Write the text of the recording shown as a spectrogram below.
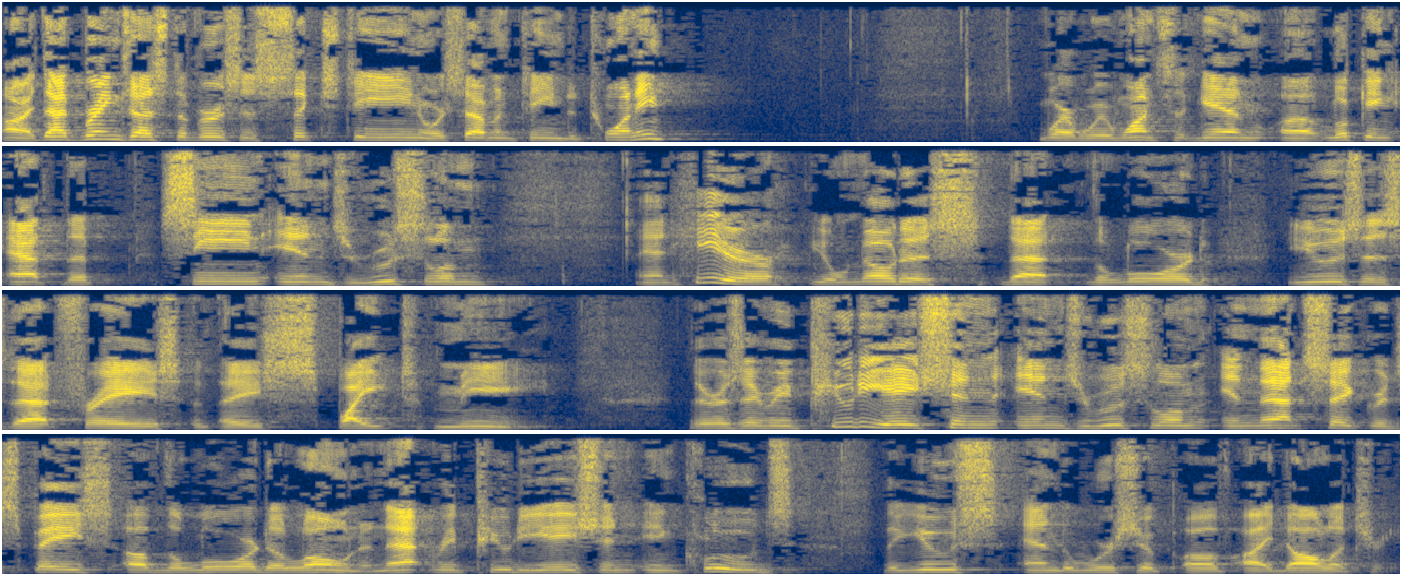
All right, that brings us to verses 16 or 17 to 20 where we're once again uh, looking at the scene in Jerusalem. And here you'll notice that the Lord uses that phrase, they spite me. There is a repudiation in Jerusalem in that sacred space of the Lord alone, and that repudiation includes the use and the worship of idolatry.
